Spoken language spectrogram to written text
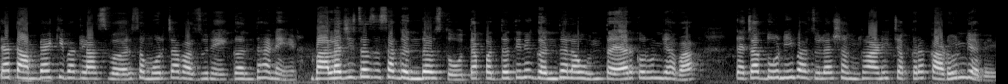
त्या तांब्या किंवा ग्लासवर समोरच्या बाजूने गंधाने बालाजीचा जसा गंध असतो त्या पद्धतीने गंध लावून तयार करून घ्यावा. त्याच्या दोन्ही बाजूला शंख आणि चक्र काढून घ्यावे.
